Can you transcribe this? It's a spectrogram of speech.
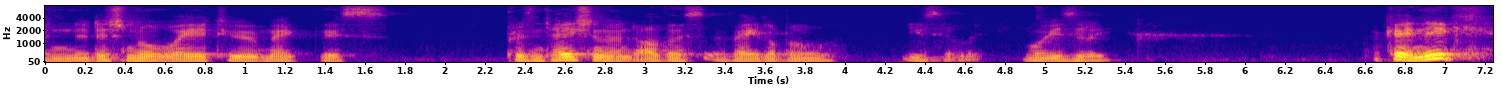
an additional way to make this presentation and others available easily, more easily. Okay, Nick,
